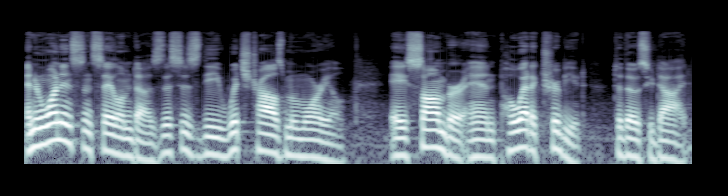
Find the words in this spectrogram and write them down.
And in one instance, Salem does. This is the Witch Trials Memorial, a somber and poetic tribute to those who died.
